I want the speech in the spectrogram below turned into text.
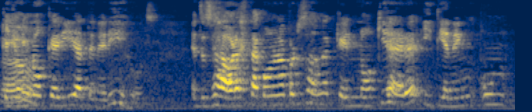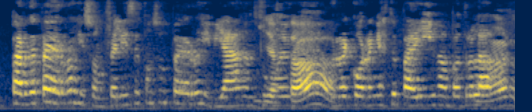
que Claro. yo no quería tener hijos. Entonces ahora está con una persona que no quiere y tienen un par de perros y son felices con sus perros y viajan, suben, recorren este país, van para otro lado.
